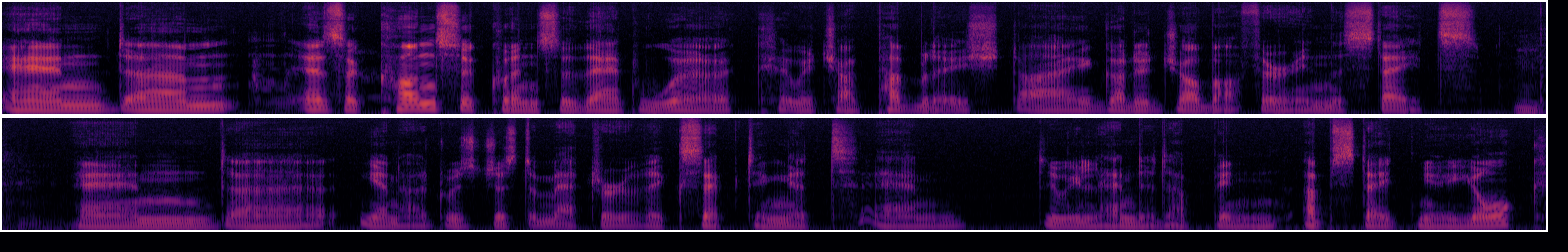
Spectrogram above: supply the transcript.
And um, as a consequence of that work, which I published, I got a job offer in the States. And, uh, you know, it was just a matter of accepting it. And we landed up in upstate New York,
